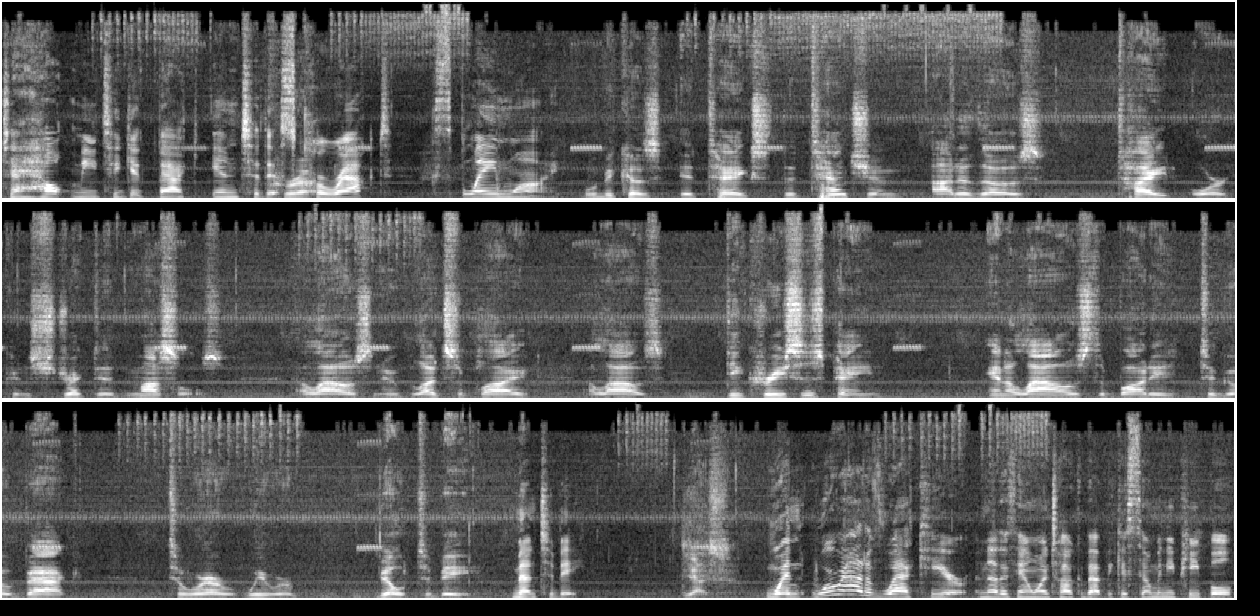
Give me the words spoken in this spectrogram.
to help me to get back into this, Correct. correct? Explain why. well, because it takes the tension out of those tight or constricted muscles, allows new blood supply, allows decreases pain, and allows the body to go back to where we were built to be. Meant to be. Yes. When we're out of whack here, another thing I want to talk about because so many people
